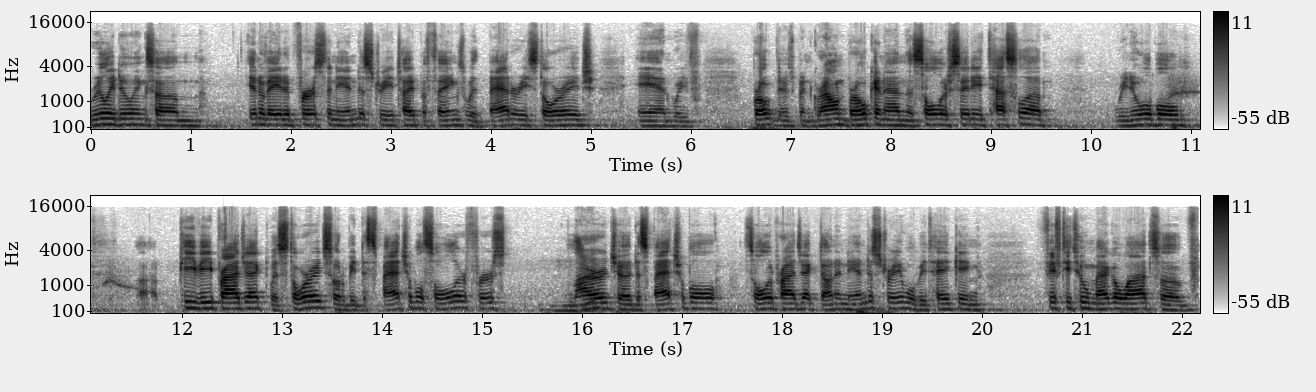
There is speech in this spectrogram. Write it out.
really doing some innovative, first in the industry type of things with battery storage. And we've broke. There's been ground broken on the SolarCity Tesla renewable uh, PV project with storage, so it'll be dispatchable solar, first large uh, dispatchable solar project done in the industry. We'll be taking 52 megawatts of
